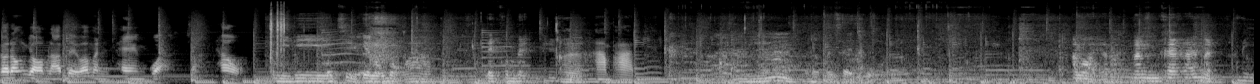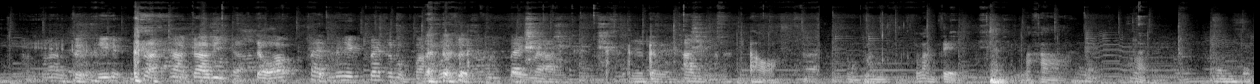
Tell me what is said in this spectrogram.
ก็ต้องยอมรับเลยว่ามันแพงกว่าสามเท่าอันนี้ที่เกลงบอกว่าเล็กคอมเมนต์เออห้ามพลาดเดี๋ยวไปใส่ถุงอร่อยอร่อยมันคล้ายๆเหมือนฝรั่งเศสที่สาขากาลิกอะแต่ว่าแป้งไม่ใช่แป้งขนมปังมันเป็นแป้งนานเออแต่รสชาติอย่างนั้นนะอ๋อขนมปังฝรั่งเศสราคาเท่าไหร่ งงผม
